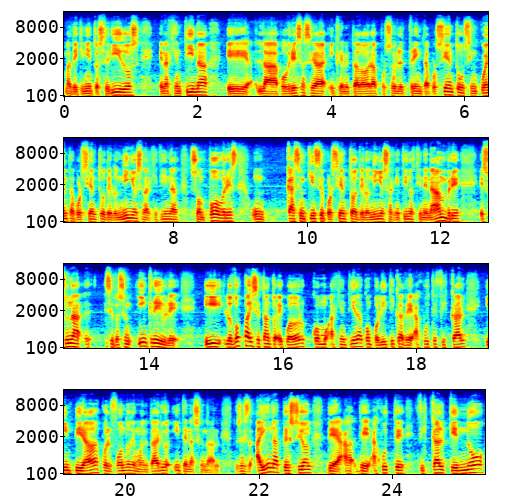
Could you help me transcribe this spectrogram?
más de 500 heridos. En Argentina eh, la pobreza se ha incrementado ahora por sobre el 30%, un 50% de los niños en Argentina son pobres, un casi un 15% de los niños argentinos tienen hambre. Es una eh, situación increíble. Y los dos países, tanto Ecuador como Argentina, con políticas de ajuste fiscal inspiradas por el Fondo Monetario Internacional. Entonces, hay una presión de, ajuste fiscal que no...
